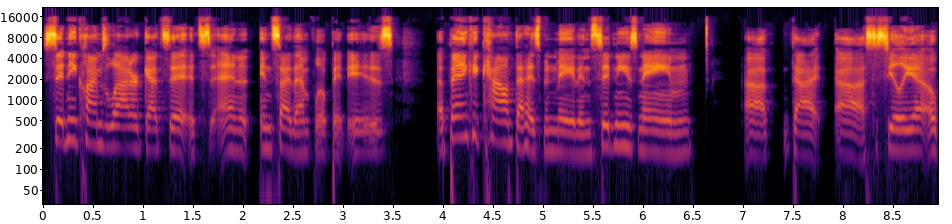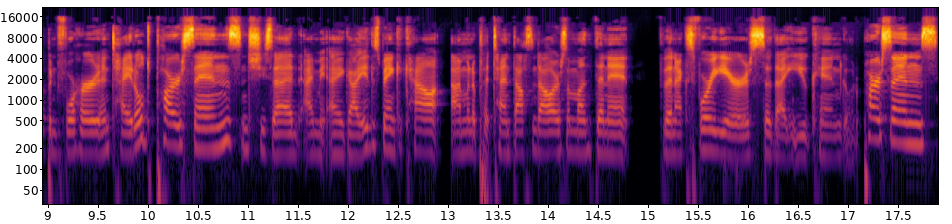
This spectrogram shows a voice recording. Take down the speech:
Sydney climbs the ladder, gets it. It's and inside the envelope it is a bank account that has been made in Sydney's name. Uh, that uh, Cecilia opened for her, entitled Parsons, and she said, "I mean, I got you this bank account. I'm going to put ten thousand dollars a month in it for the next four years, so that you can go to Parsons."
